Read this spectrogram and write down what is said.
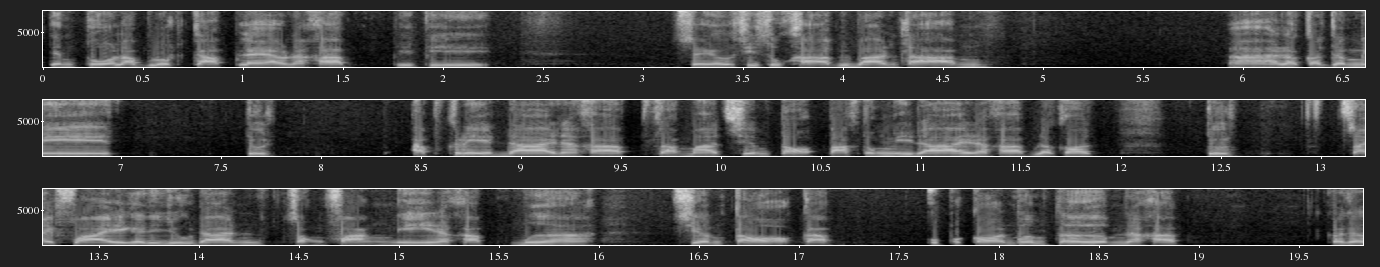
เตรียมตัวรับรถกลับแล้วนะครับ พี่ๆเซลล์ที่สุขาพิบาลสามอ่าแล้วก็จะมีจุดอัปเกรดได้นะครับ สามารถเชื่อมต่อปลั๊กตรงนี้ได้นะครับ แล้วก็จุดสายไฟก็จะอยู่ด้านสองฝั่งนี้นะครับ เมื่อเชื่อมต่อกับอุปกรณ์เพิ่มเติมนะครับ ก็จะ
